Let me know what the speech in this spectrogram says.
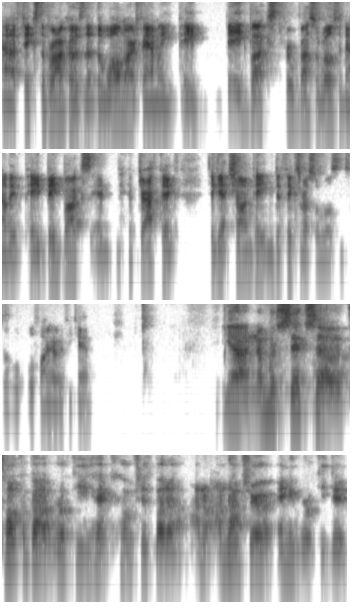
uh, fix the Broncos. The, the Walmart family paid big bucks for Russell Wilson. Now they've paid big bucks and draft picks to get Sean Payton to fix Russell Wilson. So we'll, we'll find out if he can. Yeah, number six. Uh, talk about rookie head coaches, but uh, I don't. I'm not sure any rookie did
